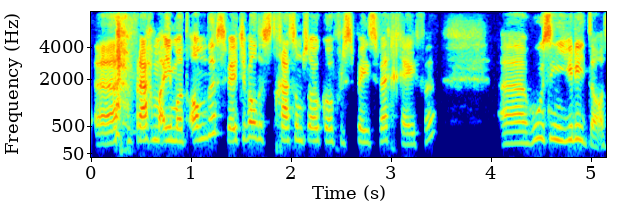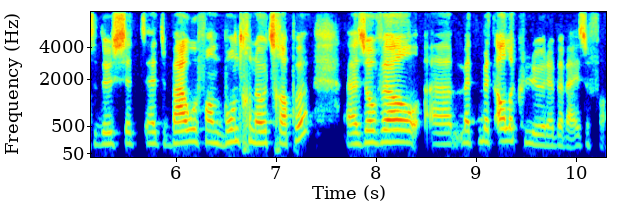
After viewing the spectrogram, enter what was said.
Uh, vraag maar iemand anders. Weet je wel? Dus het gaat soms ook over space weggeven. Uh, hoe zien jullie dat? Dus het, het bouwen van bondgenootschappen. zowel met, met alle kleuren bij wijze van.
